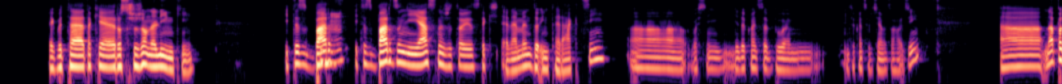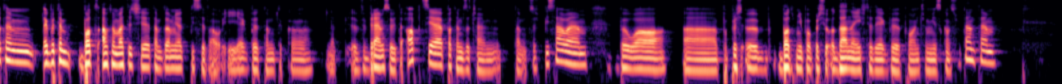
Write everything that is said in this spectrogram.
Jakby te takie rozszerzone linki. I to jest, bardzo, Mhm. I to jest bardzo niejasne, że to jest jakiś element do interakcji. A właśnie nie do końca byłem, nie do końca wiedziałem o co chodzi. A, no a potem jakby ten bot automatycznie tam do mnie odpisywał i jakby tam tylko wybrałem sobie te opcje, potem zacząłem, tam coś pisałem, było, poprosi- e, bot mnie poprosił o dane i wtedy jakby połączył mnie z konsultantem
